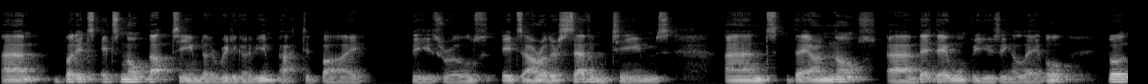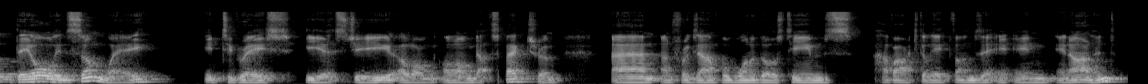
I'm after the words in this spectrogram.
but it's it's not that team that are really going to be impacted by these rules. It's our other seven teams and they are not uh, they, won't be using a label but they all in some way integrate esg along along that spectrum um, and for example one of those teams have article 8 funds in ireland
